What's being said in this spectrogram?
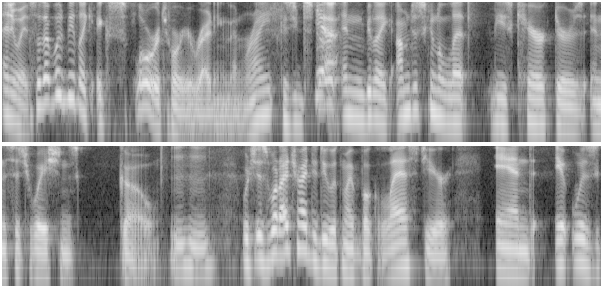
anyways, So that would be like exploratory writing, then, right? Because you'd start Yeah. and be like, I'm just gonna let these characters and the situations go, mm-hmm. which is what I tried to do with my book last year, and it was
